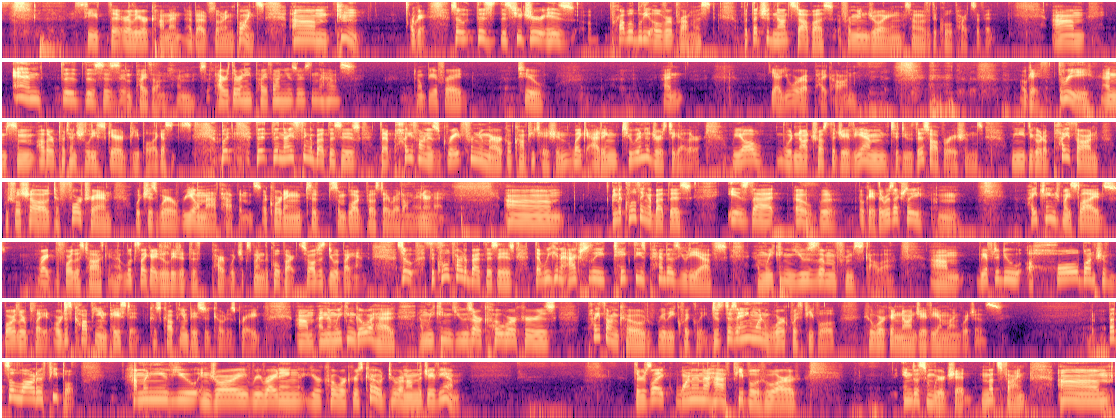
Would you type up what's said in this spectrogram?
see the earlier comment about floating points. Um, okay, so this, this future is probably overpromised, but that should not stop us from enjoying some of the cool parts of it. Um, and the, this is in Python. I'm, are there any Python users in the house? Don't be afraid. Two. And yeah, you were at PyCon. okay, three, and some other potentially scared people. I guess it's. But the, the nice thing about this is that Python is great for numerical computation, like adding two integers together. We all would not trust the JVM to do this operations. We need to go to Python, which will shell out to Fortran, which is where real math happens, according to some blog post I read on the internet. Um, and the cool thing about this is that oh ugh, okay there was actually hmm, I changed my slides right before this talk and it looks like I deleted the part which explained the cool part so I'll just do it by hand. So the cool part about this is that we can actually take these pandas UDFs and we can use them from Scala. Um, we have to do a whole bunch of boilerplate or just copy and paste it because copy and pasted code is great. Um, and then we can go ahead and we can use our coworkers Python code really quickly. Does, does anyone work with people who work in non-JVM languages? That's a lot of people. How many of you enjoy rewriting your coworkers' code to run on the JVM? There's like one and a half people who are into some weird shit, and that's fine. Um,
